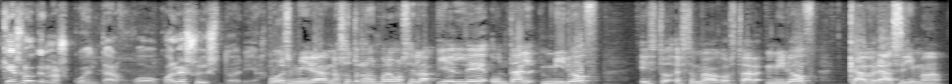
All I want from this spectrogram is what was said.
¿Qué es lo que nos cuenta el juego? ¿Cuál es su historia? Pues mira, nosotros nos ponemos en la piel de un tal Mirov, esto, esto me va a costar, Mirov Kabrasima.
